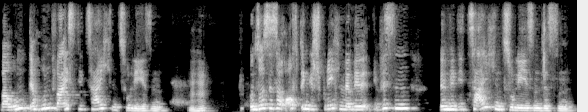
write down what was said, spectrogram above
Warum? Der Hund weiß, die Zeichen zu lesen. Mhm. Und so ist es auch oft in Gesprächen, wenn wir wissen, wenn wir die Zeichen zu lesen wissen,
